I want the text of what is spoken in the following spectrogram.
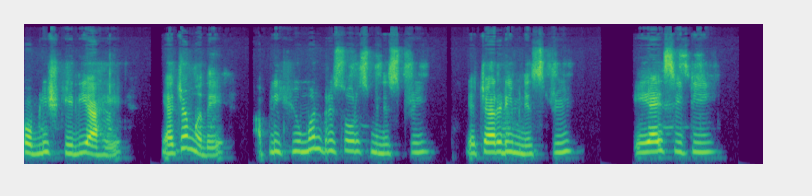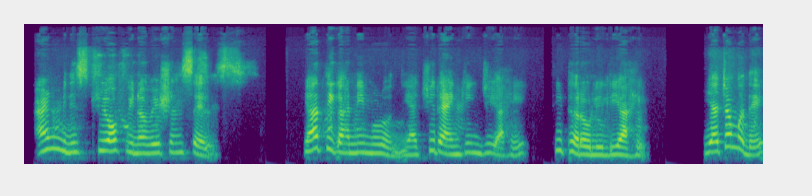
पब्लिश केली आहे. याच्यामध्ये आपली human resource ministry H R D ministry A I C T and ministry of innovation cells या तिघांनी मिळून याची रँकिंग जी आहे ती ठरवलेली आहे. याच्यामध्ये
